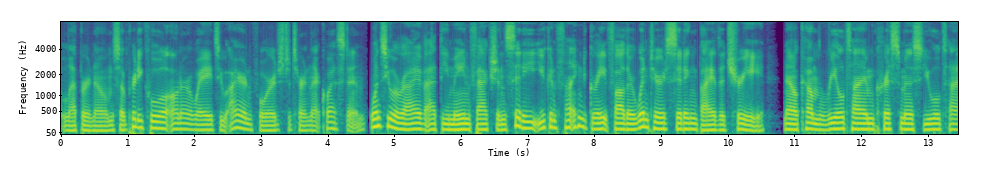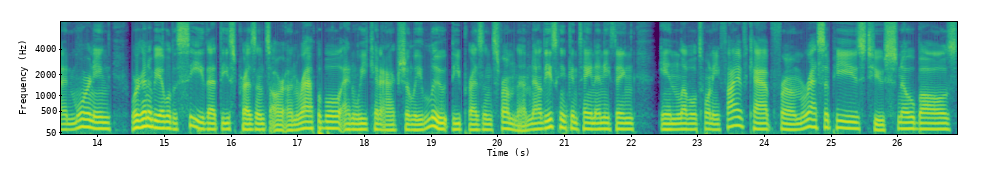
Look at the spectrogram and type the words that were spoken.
leper gnome. So pretty cool on our way to Ironforge to turn that quest in. Once you arrive at the main faction city, you can find Great Father Winter sitting by the tree. Now, come real time Christmas, Yuletide morning, we're going to be able to see that these presents are unwrappable and we can actually loot the presents from them. Now, these can contain anything in level 25 cap from recipes to snowballs,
